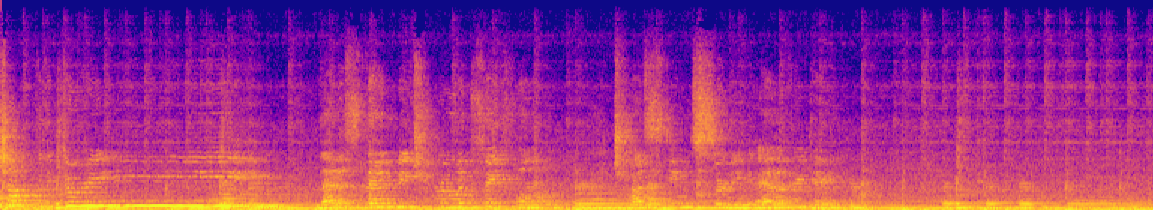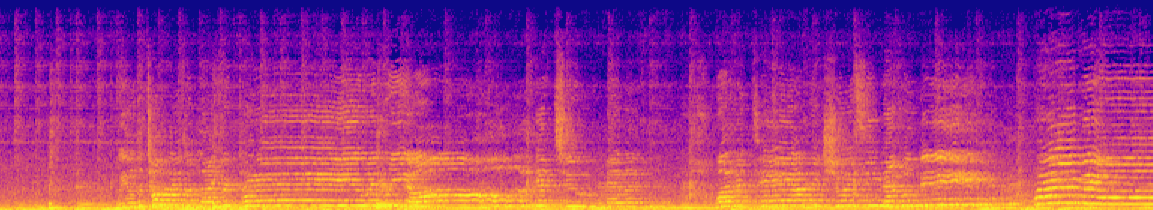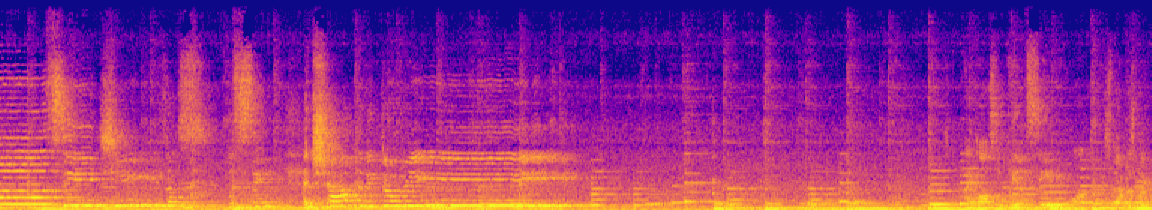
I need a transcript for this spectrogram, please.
child. I also can't see anymore, so that was my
